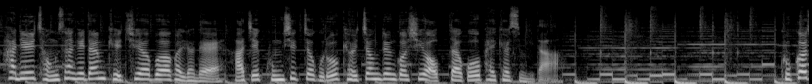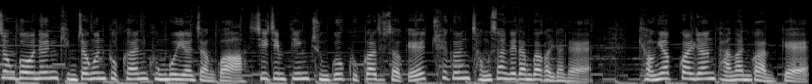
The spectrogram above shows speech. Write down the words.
한일 정상회담 개최 여부와 관련해 아직 공식적으로 결정된 것이 없다고 밝혔습니다. 국가정보원은 김정은 북한 국무위원장과 시진핑 중국 국가주석의 최근 정상회담과 관련해 경협 관련 방안과 함께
